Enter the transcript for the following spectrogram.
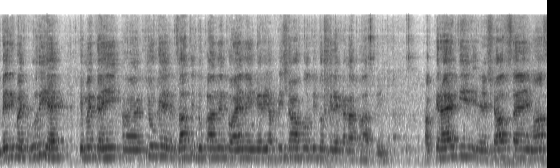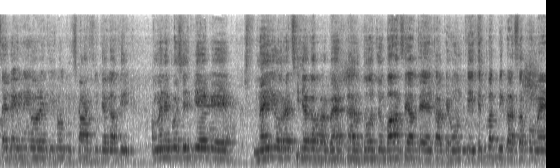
मेरी मजबूरी है कि मैं कहीं क्योंकि ज़ाती दुकानें तो है नहीं, मेरी अपनी शॉप होती तो एक अलग बात थी। अब किराए की शॉप्स हैं, वहाँ सेटिंग नहीं हो रही थी क्योंकि स्टार्ट की जगह थी। अब मैंने कोशिश की है कि नई और अच्छी जगह पर बैठ कर दोस्त जो बाहर से आते हैं, ताकि उनकी खिदमत भी कर सकूँ मैं।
